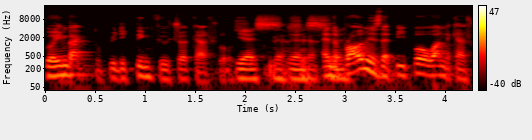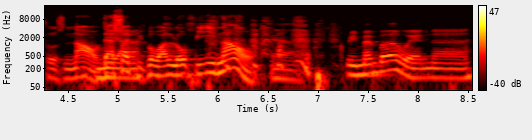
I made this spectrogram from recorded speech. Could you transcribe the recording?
going back to predicting future cash flows. Yes. Yes. yes. And the problem is that people want the cash flows now. That's why people want low PE now. Remember when uh,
